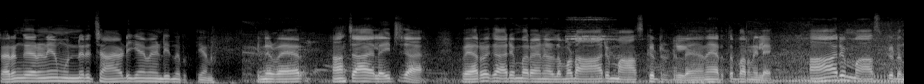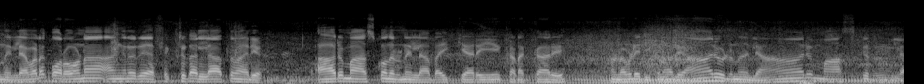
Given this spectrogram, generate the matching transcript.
ചുരം കയറിന് മുന്നൊരു ചായ അടിക്കാൻ വേണ്ടി നിർത്തിയാണ്. പിന്നെ വേറെ ആ ചായ ലൈറ്റ് ചായ. വേറൊരു കാര്യം പറയാനുള്ളത് ഇവിടെ ആരും മാസ്ക് ഇട്ടിട്ടില്ല. ഞാൻ നേരത്തെ പറഞ്ഞില്ലേ ആരും മാസ്ക് ഇടുന്നില്ല. ഇവിടെ കൊറോണ അങ്ങനെ ഒരു എഫക്റ്റഡ് അല്ലാത്ത മാതിരിയാണ് ആരും മാസ്ക് ഒന്നും ഇടുന്നില്ല. ബൈക്കുകാർ കടക്കാർ അവിടെ ഇരിക്കണമല്ലോ ആരും ഇടുന്നില്ല. ആരും മാസ്ക് ഇടുന്നില്ല.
